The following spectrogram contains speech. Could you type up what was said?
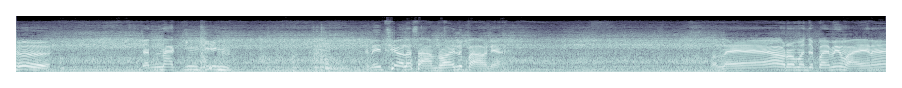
เออจะหนักจริงๆ อันนี้เที่ยวละสามร้อยหรือเปล่าเนี่ยพอแล้วเรามันจะไปไม่ไหวนะ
